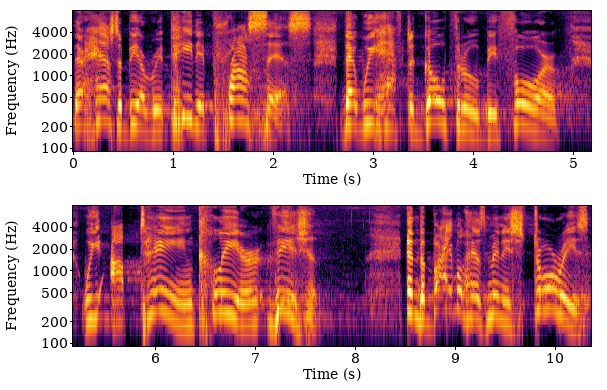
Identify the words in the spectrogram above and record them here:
there has to be a repeated process that we have to go through before we obtain clear vision. And the Bible has many stories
